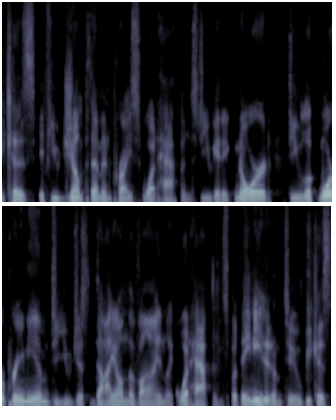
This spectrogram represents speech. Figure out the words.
because if you jump them in price, what happens? Do you get ignored? Do you look more premium? Do you just die on the vine? Like what happens? But they needed them to because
